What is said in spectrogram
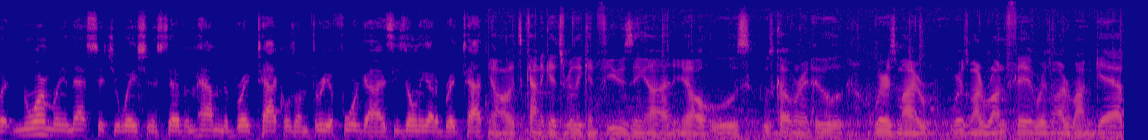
But normally in that situation, instead of him having to break tackles on three or four guys, he's only got to break tackles. You know, it kind of gets really confusing on you know who's who's covering who, where's my where's my run fit, where's my run gap,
